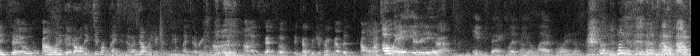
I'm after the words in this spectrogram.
And so I want to go to all these different places, and I don't want to go to the same place every time. I don't know if that's what- exactly what you're talking about, but I want my Oh, it, to it is. that. In fact, let me elaborate on that.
